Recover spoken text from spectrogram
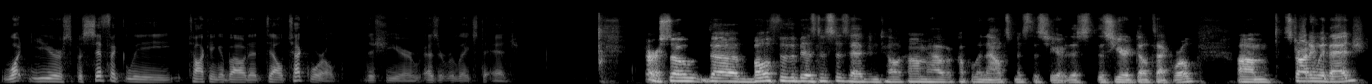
what you're specifically talking about at Dell Tech World this year as it relates to Edge. Sure. So the both of the businesses, Edge and Telecom, have a couple of announcements this year. This this year at Dell Tech World, um, starting with Edge.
